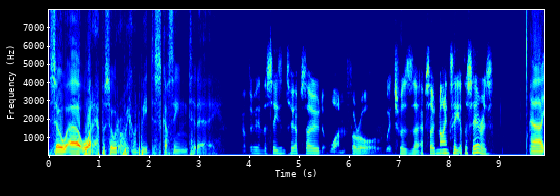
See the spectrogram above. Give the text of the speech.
So, uh, what episode are we going to be discussing today? We're doing the season two, episode one for all, which was uh, episode 90 of the series. Uh,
